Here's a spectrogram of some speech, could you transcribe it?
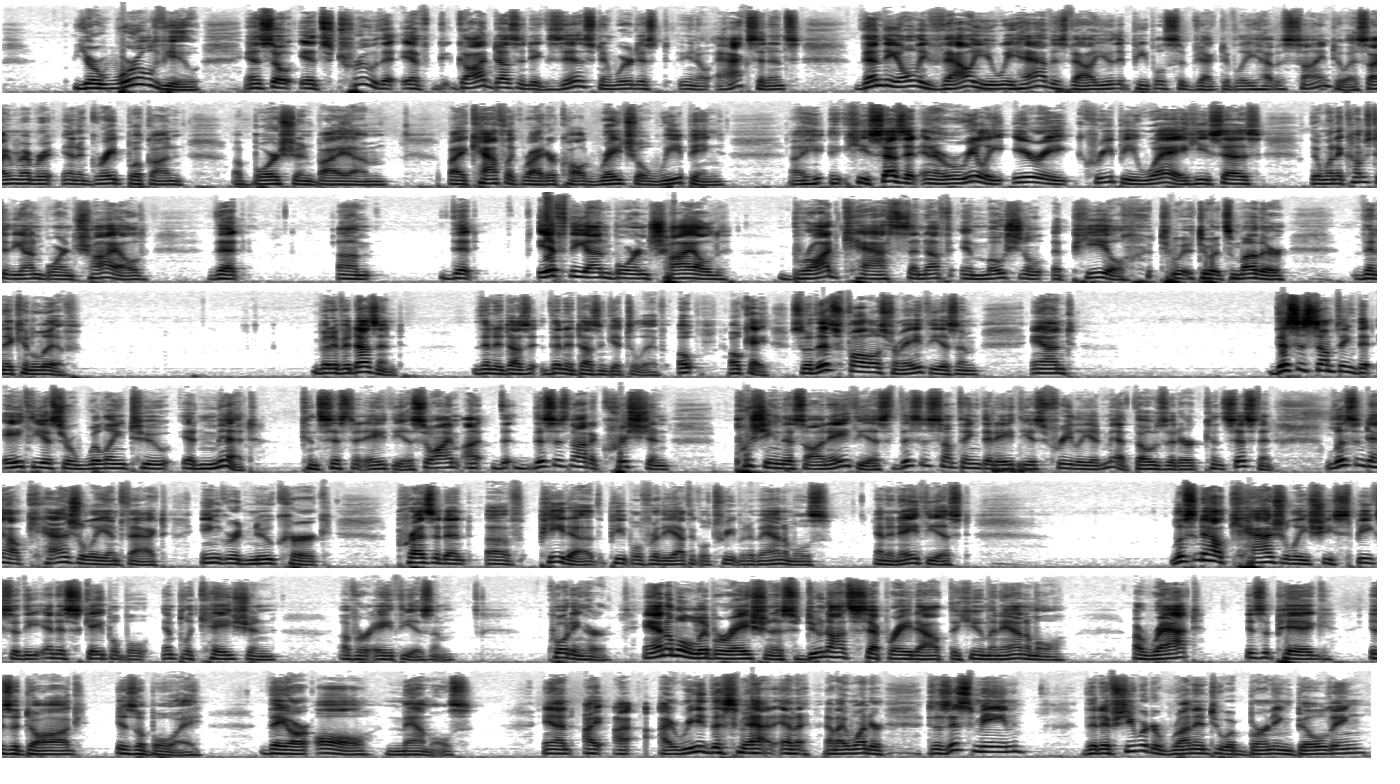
your worldview. And so it's true that if God doesn't exist and we're just, you know, accidents, then the only value we have is value that people subjectively have assigned to us. I remember in a great book on abortion by um, by a Catholic writer called Rachel Weeping, uh, he, he says it in a really eerie, creepy way. He says that when it comes to the unborn child, that um, that if the unborn child broadcasts enough emotional appeal to to its mother, then it can live. But if it doesn't, then it doesn't then it doesn't get to live. Oh, okay. So this follows from atheism, and this is something that atheists are willing to admit. Consistent atheists. So I'm. Uh, th- this is not a Christian pushing this on atheists. This is something that atheists freely admit, those that are consistent. Listen to how casually, in fact, Ingrid Newkirk, president of PETA, the People for the Ethical Treatment of Animals, and an atheist, listen to how casually she speaks of the inescapable implication of her atheism. Quoting her Animal liberationists do not separate out the human animal. A rat is a pig, is a dog, is a boy. They are all mammals. And I, I, I read this, Matt, and, and I wonder does this mean that if she were to run into a burning building,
